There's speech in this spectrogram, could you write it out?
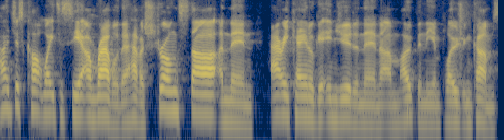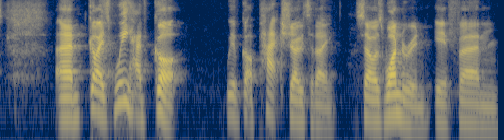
I just can't wait to see it unravel. They'll have a strong start, and then Harry Kane will get injured, and then I'm hoping the implosion comes. Um, guys, we have got we've got a packed show today. So I was wondering if um,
